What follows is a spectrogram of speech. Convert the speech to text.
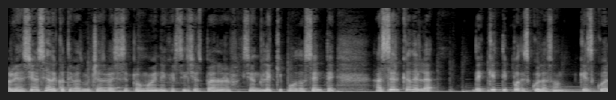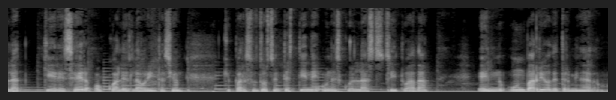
Organizaciones educativas muchas veces se promueven ejercicios para la reflexión del equipo docente acerca de, la, de qué tipo de escuela son, qué escuela quiere ser o cuál es la orientación que para sus docentes tiene una escuela situada en un barrio determinado.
